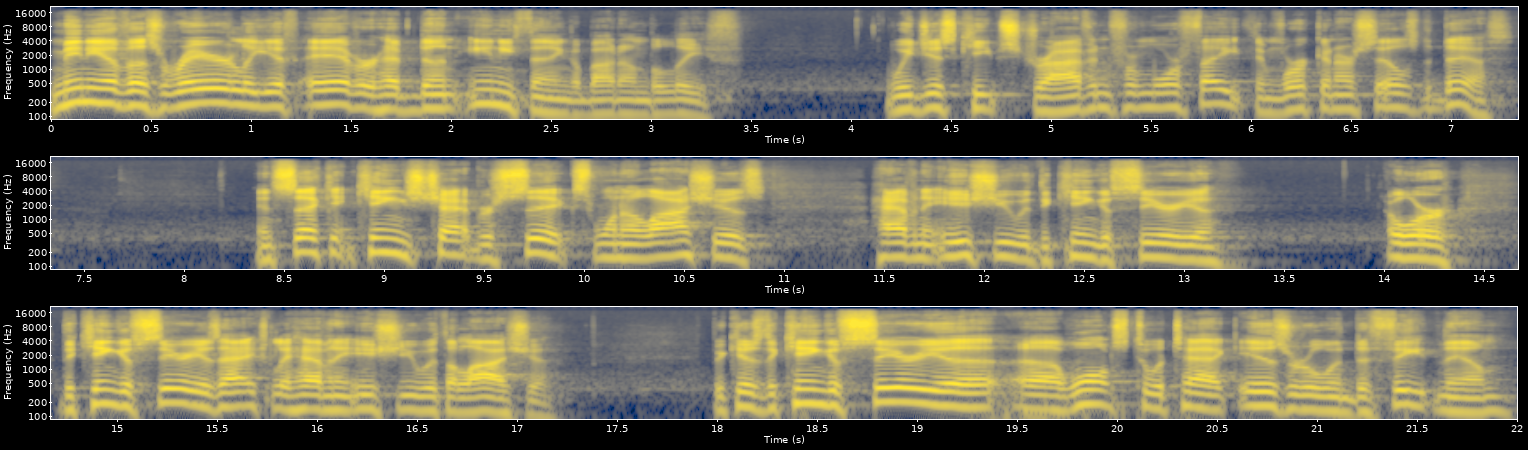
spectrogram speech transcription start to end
Many of us rarely, if ever, have done anything about unbelief. We just keep striving for more faith and working ourselves to death. In 2 Kings chapter 6, when Elisha is having an issue with the king of Syria, or the king of Syria is actually having an issue with Elisha, because the king of Syria uh, wants to attack Israel and defeat them.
